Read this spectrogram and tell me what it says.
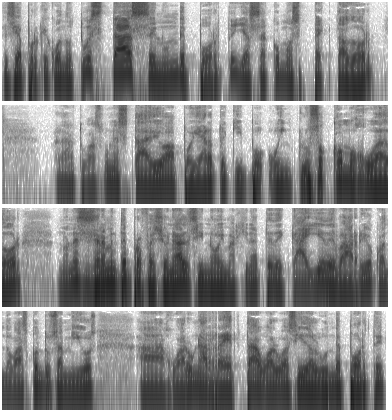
Decía, porque cuando tú estás en un deporte, ya sea como espectador, Tú vas a un estadio a apoyar a tu equipo o incluso como jugador, no necesariamente profesional, sino imagínate de calle, de barrio, cuando vas con tus amigos a jugar una reta o algo así de algún deporte.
